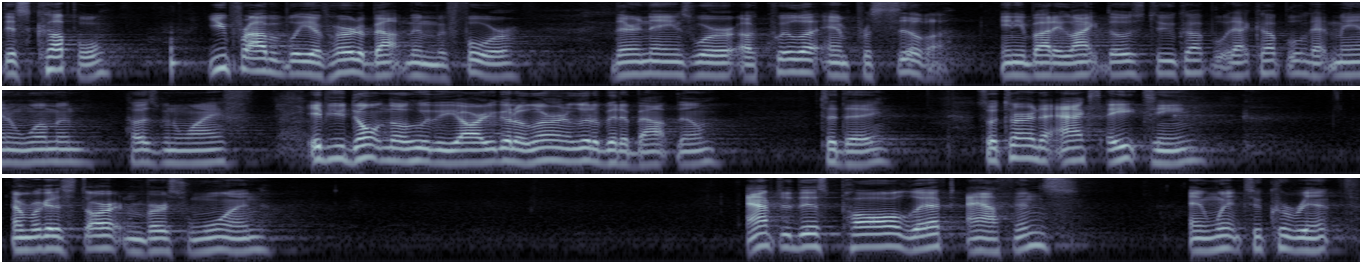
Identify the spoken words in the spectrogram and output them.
this couple. You probably have heard about them before. Their names were Aquila and Priscilla. Anybody like those two couple, that couple, that man and woman, husband and wife? If you don't know who they are, you're going to learn a little bit about them today. So turn to Acts 18, and we're going to start in verse 1. After this, Paul left Athens and went to Corinth.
